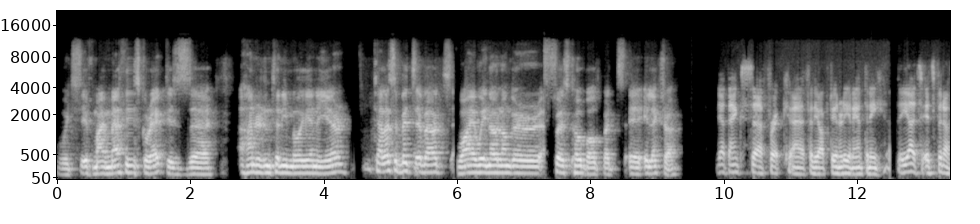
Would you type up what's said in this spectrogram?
which if my math is correct is uh, 130 million a year. Tell us a bit about why we're no longer first Cobalt but uh, Electra. Yeah, thanks, uh, Frik, uh, for the opportunity, and Anthony. Yeah, it's it's been a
